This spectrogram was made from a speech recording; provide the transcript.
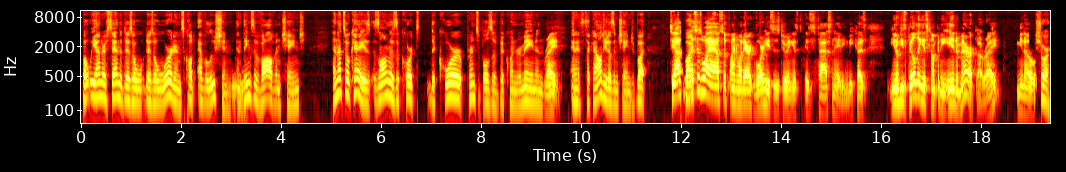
but we understand that there's a there's a word and it's called evolution, and Mhm. things evolve and change, and that's okay as, as long as the core the core principles of Bitcoin remain and right. and its technology doesn't change. But See, I, But- this is why I also find what Eric Voorhees is doing is, is fascinating because, you know, he's building his company in America, right? You know, sure,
